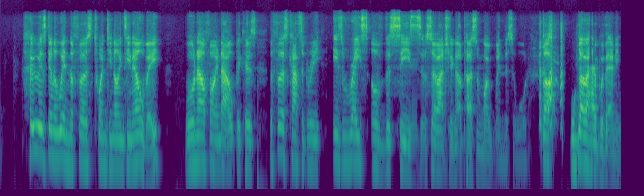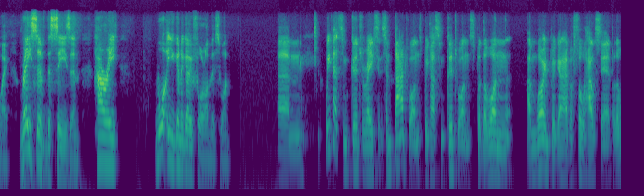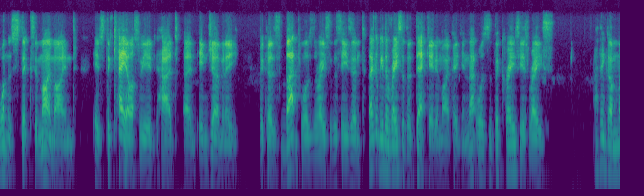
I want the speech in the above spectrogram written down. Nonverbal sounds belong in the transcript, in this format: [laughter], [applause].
Who is going to win the first 2019 LB? We'll now find out because the first category is race of the season. So actually, no, a person won't win this award, but [laughs] we'll go ahead with it anyway. Race of the season. Harry, what are you going to go for on this one? Um, we've had some good races, some bad ones. We've had some good ones, but the one I'm worried we're going to have a full house here. But the one that sticks in my mind is the chaos we had uh, in Germany, because that was the race of the season. That could be the race of the decade, in my opinion. That was the craziest race. I think I'm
